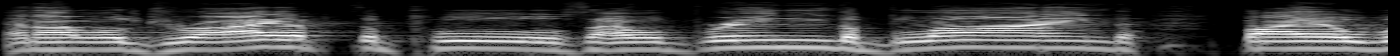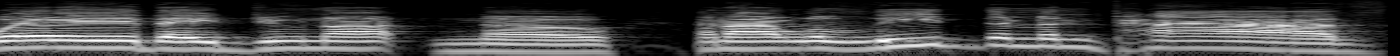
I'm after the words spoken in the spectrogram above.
and I will dry up the pools. I will bring the blind by a way they do not know, and I will lead them in paths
